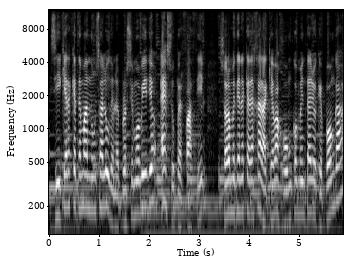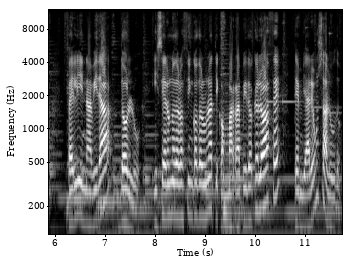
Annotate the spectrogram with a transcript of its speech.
Si quieres que te mande un saludo en el próximo vídeo, es súper fácil. Solo me tienes que dejar aquí abajo un comentario que ponga Feliz Navidad Donlu. Y si eres uno de los 5 lunáticos más rápido que lo hace, te enviaré un saludo.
